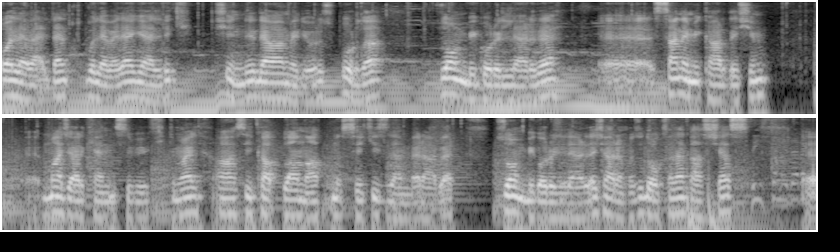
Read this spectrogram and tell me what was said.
O levelden bu levele geldik. Şimdi devam ediyoruz. Burada zombi gorillerde e, Sanemi kardeşim e, Macar kendisi büyük ihtimal. Asi Kaplan 68 ile beraber zombi gorillerde çarımızı 90'a kasacağız. E,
